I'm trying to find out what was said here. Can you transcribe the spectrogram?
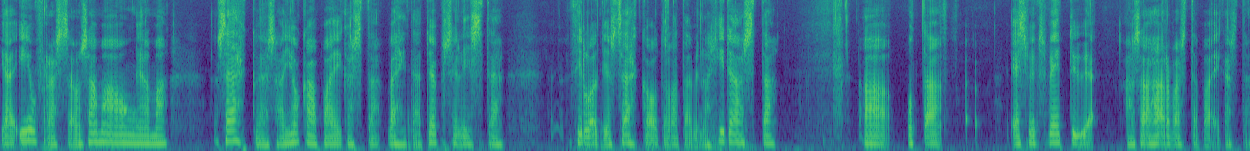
Ja infrassa on sama ongelma. Sähköä saa joka paikasta, vähintään töpselistä. Silloin jos sähköauto lataaminen on hidasta, uh, mutta esimerkiksi vetyä saa harvasta paikasta.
